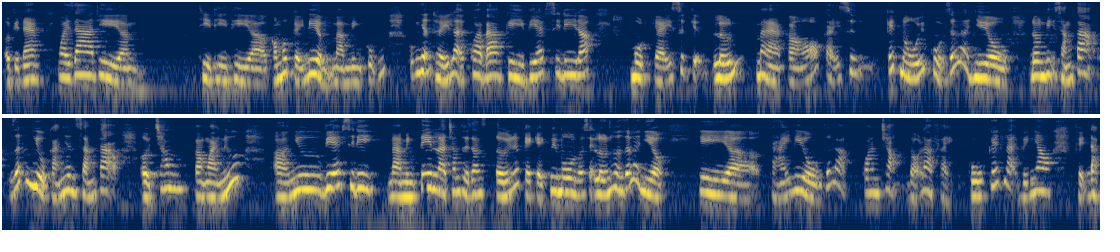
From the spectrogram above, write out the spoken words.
ở Việt Nam. Ngoài ra thì uh, thì thì thì uh, có một cái điểm mà mình cũng cũng nhận thấy là qua ba kỳ VFCD đó một cái sự kiện lớn mà có cái sự kết nối của rất là nhiều đơn vị sáng tạo, rất nhiều cá nhân sáng tạo ở trong và ngoài nước uh, như VFCD mà mình tin là trong thời gian tới cái cái quy mô nó sẽ lớn hơn rất là nhiều. Thì uh, cái điều rất là quan trọng đó là phải cố kết lại với nhau phải đặt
